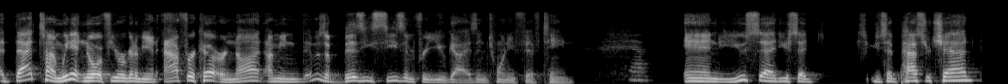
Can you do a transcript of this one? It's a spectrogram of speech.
At that time, we didn't know if you were going to be in Africa or not. I mean, it was a busy season for you guys in 2015. Yeah. And you said, you said, you said, Pastor Chad,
